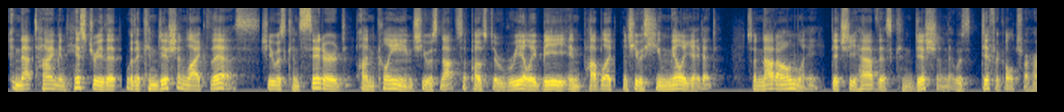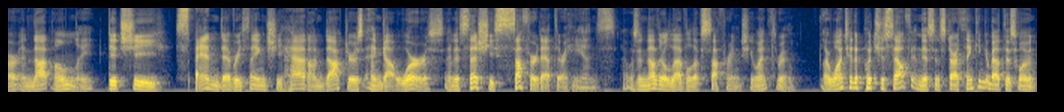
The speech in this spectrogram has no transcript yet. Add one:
in that time in history, that with a condition like this, she was considered unclean. She was not supposed to really be in public, and she was humiliated. So, not only did she have this condition that was difficult for her, and not only did she spend everything she had on doctors and got worse, and it says she suffered at their hands. That was another level of suffering she went through. I want you to put yourself in this and start thinking about this woman.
